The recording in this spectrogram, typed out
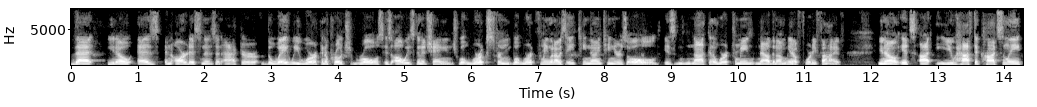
that you know as an artist and as an actor the way we work and approach roles is always going to change what works for what worked for me when i was 18 19 years old is not going to work for me now that i'm you know 45 you know it's you have to constantly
